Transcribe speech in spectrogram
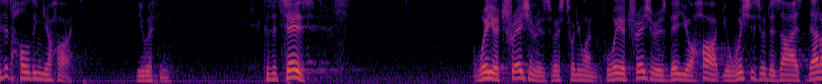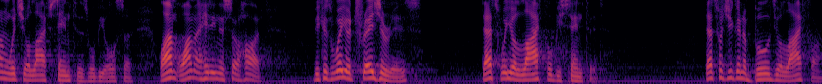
is it holding your heart? Are you with me? Because it says, where your treasure is, verse 21, for where your treasure is, there your heart, your wishes, your desires, that on which your life centers will be also. Why am, why am I hitting this so hard? Because where your treasure is, that's where your life will be centered. That's what you're going to build your life on.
